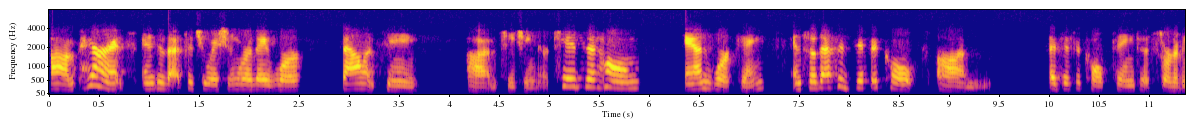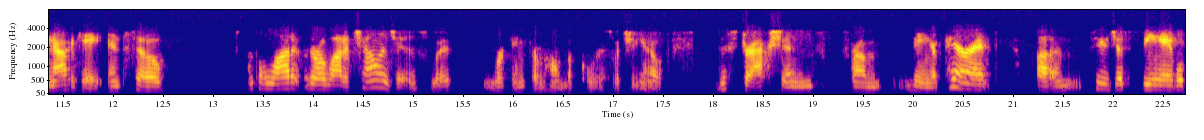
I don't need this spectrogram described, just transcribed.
um, parents, into that situation where they were balancing um, teaching their kids at home and working, and so that's a difficult um, a difficult thing to sort of navigate. And so, a lot of there are a lot of challenges with working from home, of course, which you know, distractions from being a parent um, to just being able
